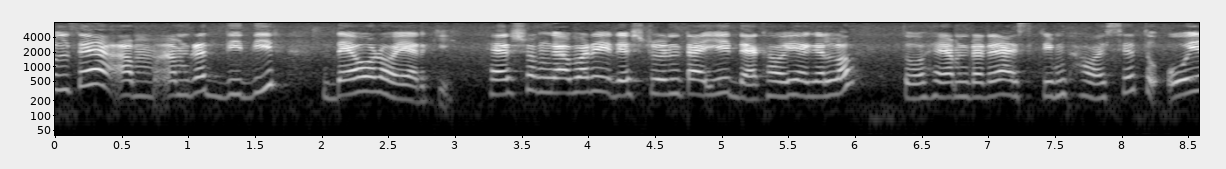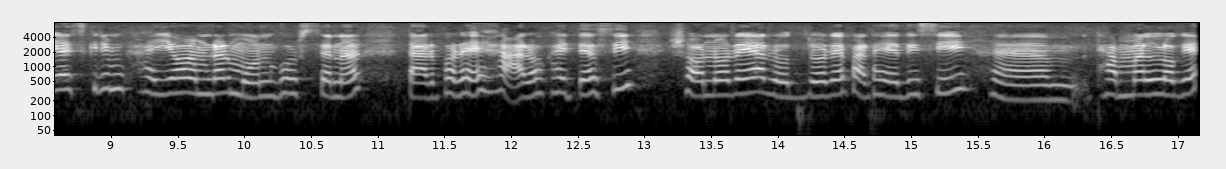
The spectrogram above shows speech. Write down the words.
বলতে আমরা দিদির দেওয়ার হয় আর কি। হ্যার সঙ্গে আবার এই রেস্টুরেন্টে আইয়েই দেখা হইয়া গেল। তো হ্যাঁ আমরারে আইসক্রিম খাওয়াইছে। তো ওই আইসক্রিম খাইয়েও আমরার মন ভরছে না। তারপরে আরও খাইতেছি। সনরে আর রৌদ্ররে পাঠাইয়া দিছি ঠাম্মার লগে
